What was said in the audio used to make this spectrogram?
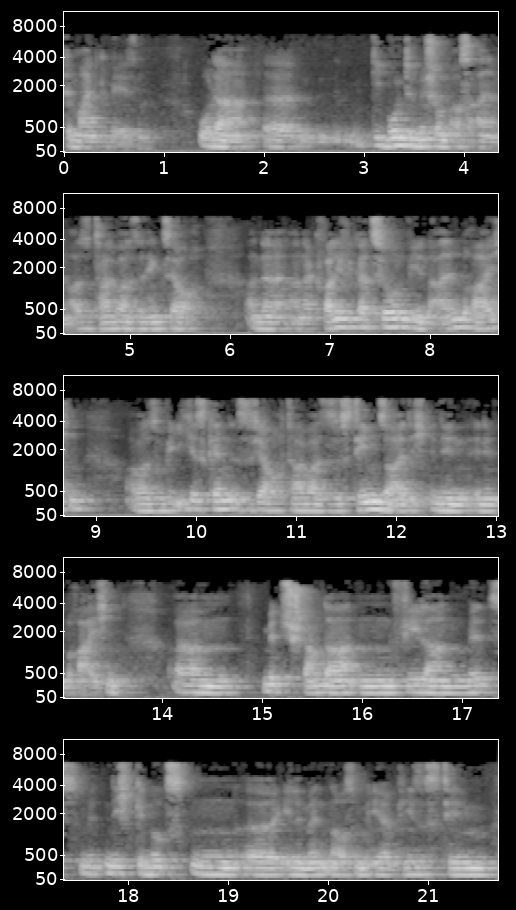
gemeint gewesen. Oder äh, die bunte Mischung aus allem. Also teilweise hängt es ja auch an der, an der Qualifikation, wie in allen Bereichen. Aber so wie ich es kenne, ist es ja auch teilweise systemseitig in den, in den Bereichen ähm, mit Stammdaten, Fehlern, mit, mit nicht genutzten äh, Elementen aus dem ERP-System,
